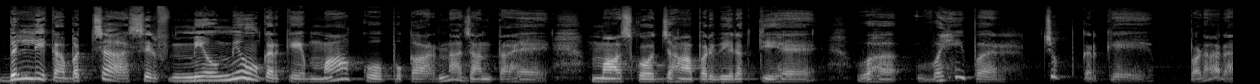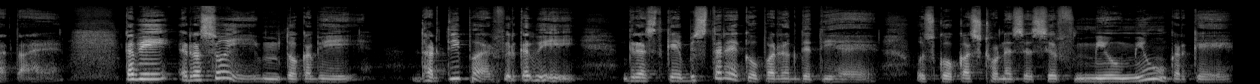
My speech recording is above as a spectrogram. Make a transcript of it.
बिल्ली का बच्चा सिर्फ़ म्यू म्यू करके माँ को पुकारना जानता है। मांस को जहाँ पर भी रखती है, वह वहीं पर चुप करके पड़ा रहता है। कभी रसोई तो कभी धरती पर, फिर कभी गृहस्थ के बिस्तरे के ऊपर रख देती है। उसको कष्ट होने से सिर्फ़ म्यू म्यू करके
